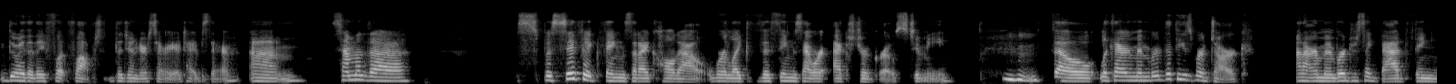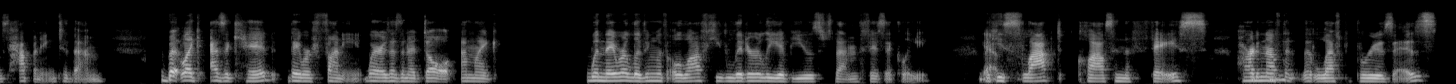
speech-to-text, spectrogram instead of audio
the way that they flip flopped the gender stereotypes there. Um, some of the specific things that I called out were like the things that were extra gross to me. Mm-hmm. So, like, I remembered that these were dark and I remember just like bad things happening to them. But like as a kid, they were funny. Whereas as an adult, I'm like, when they were living with Olaf, he literally abused them physically. Like he slapped Klaus in the face hard mm-hmm. enough that, that left bruises.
